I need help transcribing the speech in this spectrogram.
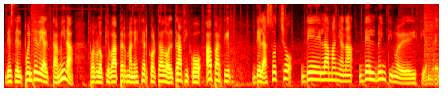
desde el puente de Altamira, por lo que va a permanecer cortado al tráfico a partir de las 8 de la mañana del 29 de diciembre.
